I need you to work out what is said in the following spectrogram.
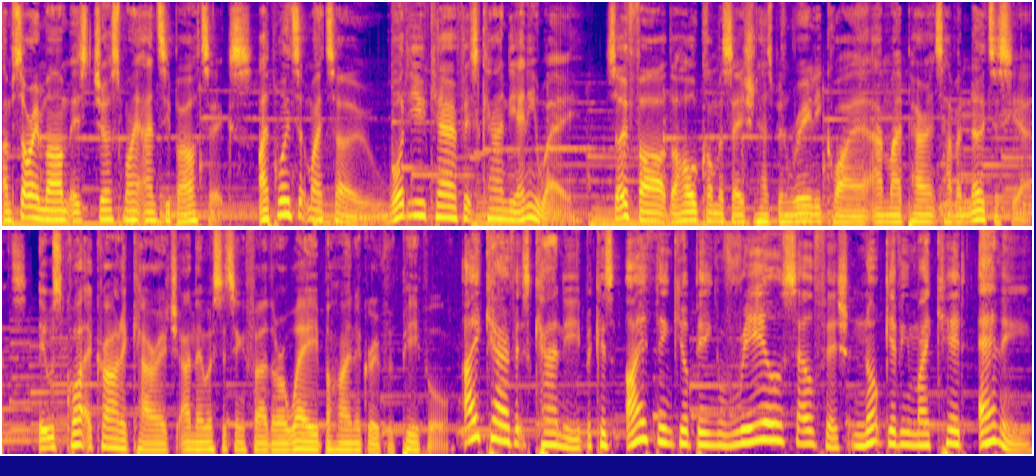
I'm sorry, Mum, it's just my antibiotics. I point at my toe. What do you care if it's candy anyway? So far, the whole conversation has been really quiet, and my parents haven't noticed yet. It was quite a crowded carriage, and they were sitting further away behind a group of people. I care if it's candy because I think you're being real selfish not giving my kid any,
